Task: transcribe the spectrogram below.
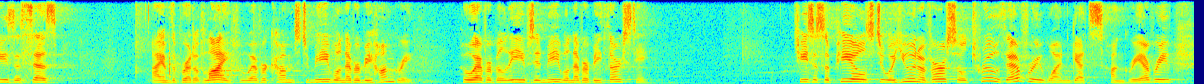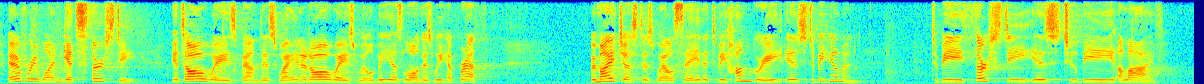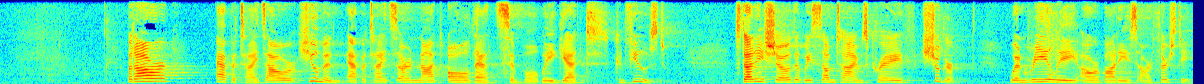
Jesus says, I am the bread of life. Whoever comes to me will never be hungry. Whoever believes in me will never be thirsty. Jesus appeals to a universal truth. Everyone gets hungry, Every, everyone gets thirsty. It's always been this way, and it always will be as long as we have breath. We might just as well say that to be hungry is to be human, to be thirsty is to be alive. But our appetites, our human appetites, are not all that simple. We get confused. Studies show that we sometimes crave sugar when really our bodies are thirsty.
